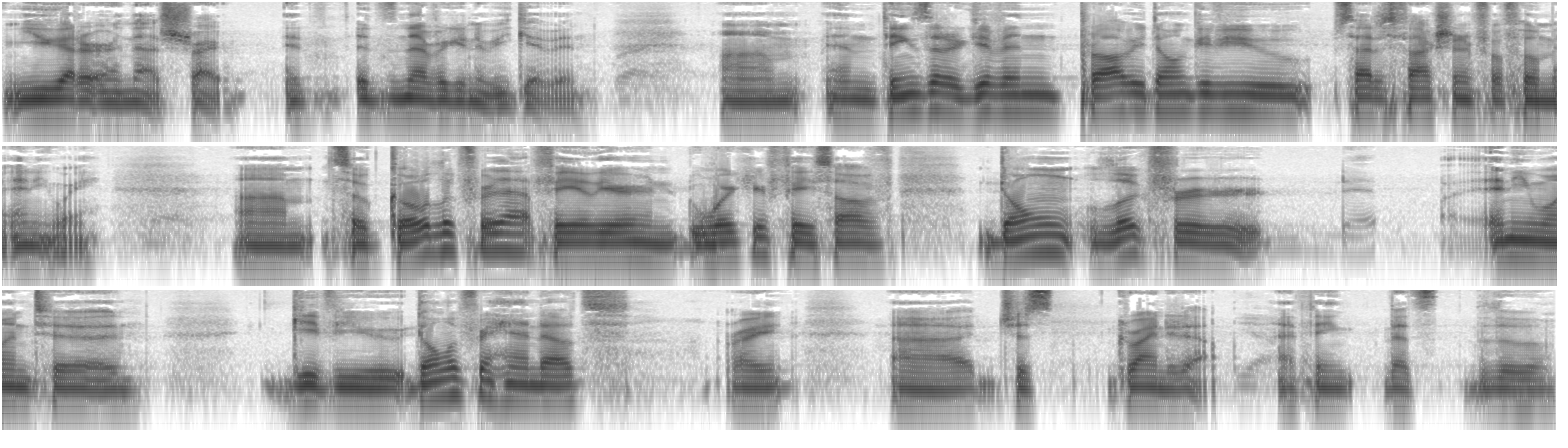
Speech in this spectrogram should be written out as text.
You got to earn that stripe. It, it's never going to be given. Um, and things that are given probably don't give you satisfaction and fulfillment anyway. Um, so go look for that failure and work your face off. Don't look for anyone to give you. Don't look for handouts, right? Uh, just grind it out. I think that's the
